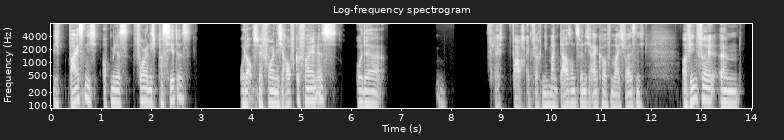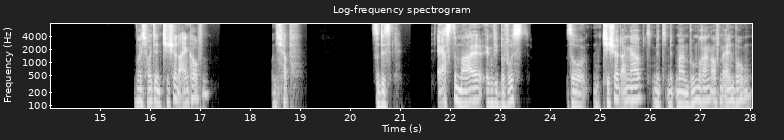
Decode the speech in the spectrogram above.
ich weiß nicht, ob mir das vorher nicht passiert ist oder ob es mir vorher nicht aufgefallen ist oder vielleicht war auch einfach niemand da, sonst wenn ich einkaufen war, ich weiß nicht. Auf jeden Fall ähm, war ich heute ein T-Shirt einkaufen und ich habe so das erste Mal irgendwie bewusst so ein T-Shirt angehabt mit, mit meinem Boomerang auf dem Ellenbogen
